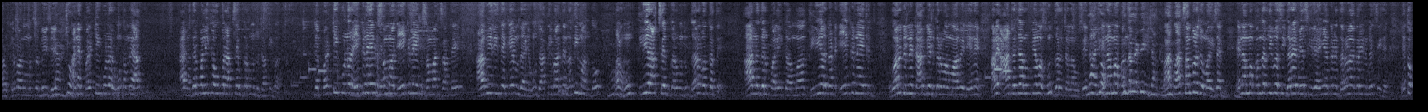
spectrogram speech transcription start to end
મારો કહેવાનો મતલબ એ છે અને પર્ટિક્યુલર હું તમને આ નગરપાલિકા ઉપર આક્ષેપ કરું છું જાતિવાદ કે પર્ટિક્યુલર એકને એક સમાજ એકને એક સમાજ સાથે આવી રીતે કેમ થાય છે? હું જાતિવાદને નથી માનતો પણ હું ક્લિયર આક્ષેપ કરું છું. દર વખતે આ નગરપાલિકામાં ક્લિયર કટ એકને એક વર્ગને ટાર્ગેટ કરવામાં આવે છે. એને હવે આઠ હજાર રૂપિયામાં શું ઘર ચલાવશે? એનામાં કરું. વાત સાંભળજો મારી સાહેબ. એનામાં પંદર દિવસ ઈ ઘરે બેસી રહે અહીંયા કને ધરણા કરીને બેસી રહે. એ તો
